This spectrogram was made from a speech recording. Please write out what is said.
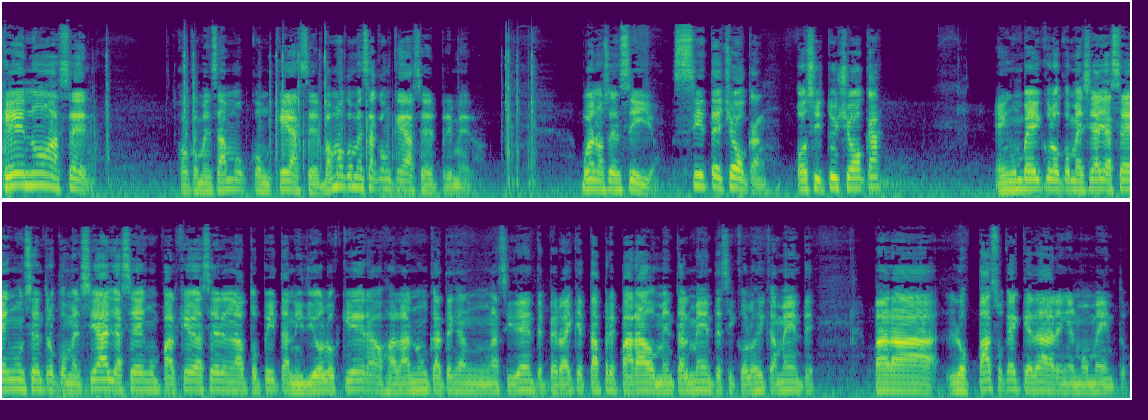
¿Qué no hacer? O comenzamos con qué hacer. Vamos a comenzar con qué hacer primero. Bueno, sencillo. Si te chocan o si tú chocas en un vehículo comercial, ya sea en un centro comercial, ya sea en un parqueo, ya sea en la autopista, ni Dios lo quiera, ojalá nunca tengan un accidente, pero hay que estar preparado mentalmente, psicológicamente, para los pasos que hay que dar en el momento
